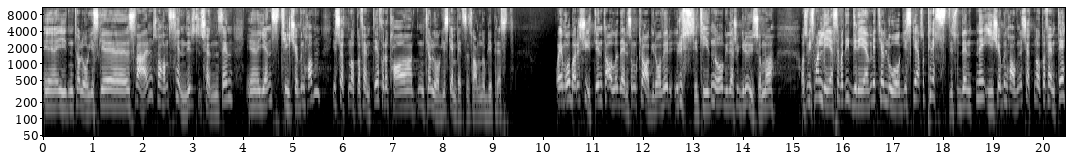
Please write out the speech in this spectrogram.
eh, i den teologiske sfæren. Så han sender sønnen sin, eh, Jens, til København i 1758 for å ta teologisk embetseksamen og bli prest. Og jeg må bare skyte inn til alle dere som klager over russetiden. Å, Gud, det er så grusom. Altså Hvis man leser hva de drev med teologiske altså prestestudentene i København i 1758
